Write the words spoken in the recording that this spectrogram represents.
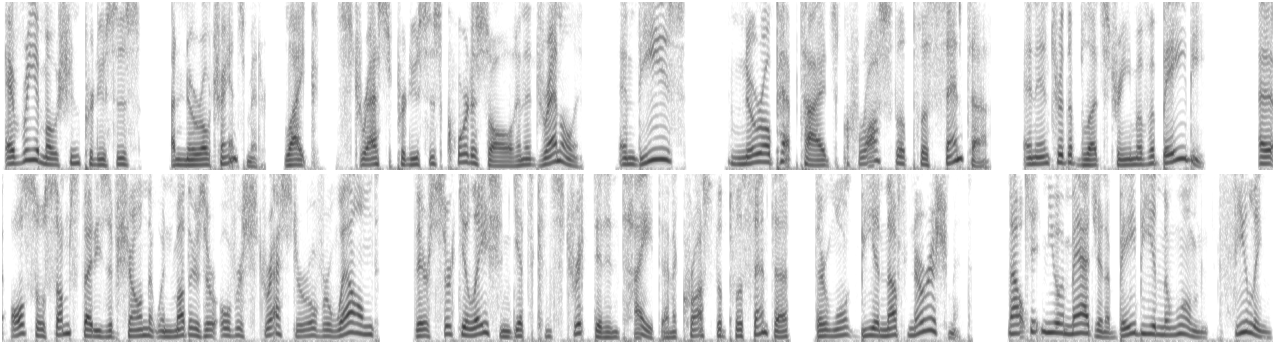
Every emotion produces a neurotransmitter, like stress produces cortisol and adrenaline. And these neuropeptides cross the placenta and enter the bloodstream of a baby. Uh, also, some studies have shown that when mothers are overstressed or overwhelmed, their circulation gets constricted and tight, and across the placenta, there won't be enough nourishment. Now, can you imagine a baby in the womb feeling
